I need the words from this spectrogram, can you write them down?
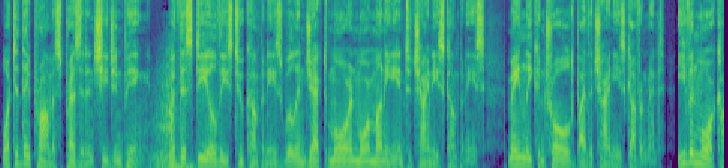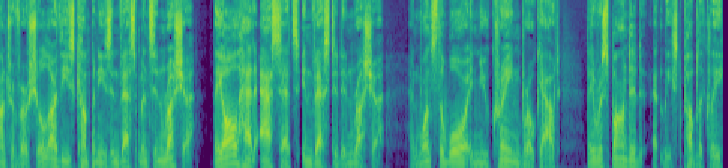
what did they promise President Xi Jinping? With this deal, these two companies will inject more and more money into Chinese companies, mainly controlled by the Chinese government. Even more controversial are these companies' investments in Russia. They all had assets invested in Russia, and once the war in Ukraine broke out, they responded, at least publicly,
